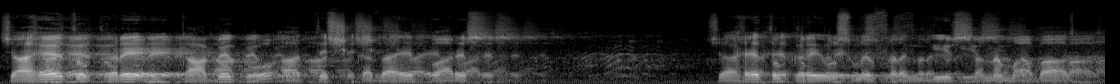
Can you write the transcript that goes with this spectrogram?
چاہے تو کرے کعبے کو آتش قدائے پارس۔ چاہے تو کرے اس میں فرنگی سنم آباد۔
